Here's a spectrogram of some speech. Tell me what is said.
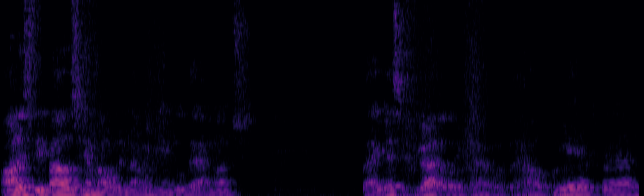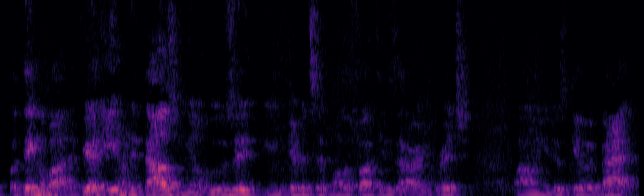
Honestly, if I was him, I would have never gambled that much. But I guess if you got it like that, what the hell? But, Yeah, for uh, but think about it. If you had eight hundred thousand, you're gonna lose it. You give it to motherfuckers that are already rich. Why don't you just give it back?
